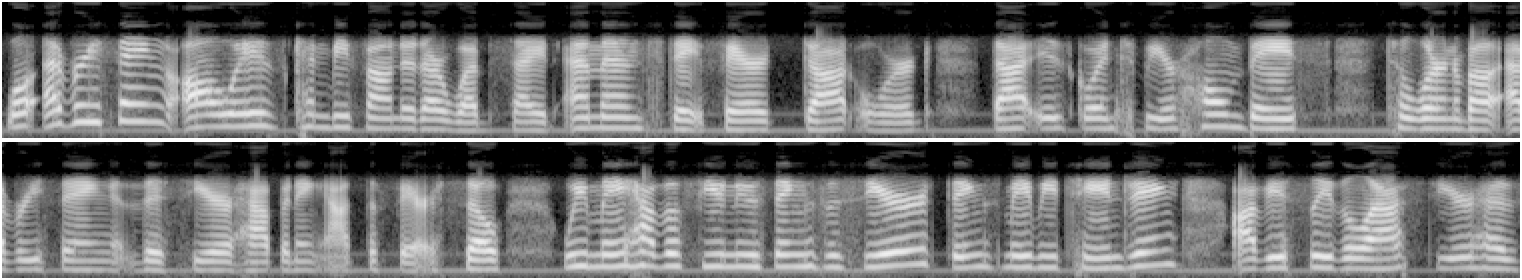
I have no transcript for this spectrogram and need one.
Well, everything always can be found at our website, mnstatefair.org. That is going to be your home base to learn about everything this year happening at the fair. So we may have a few new things this year. Things may be changing. Obviously, the last year has,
